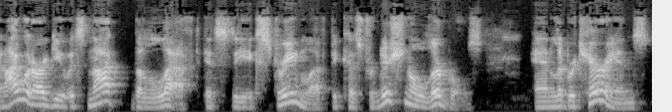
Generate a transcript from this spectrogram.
And I would argue it's not the left, it's the extreme left, because traditional liberals and libertarians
